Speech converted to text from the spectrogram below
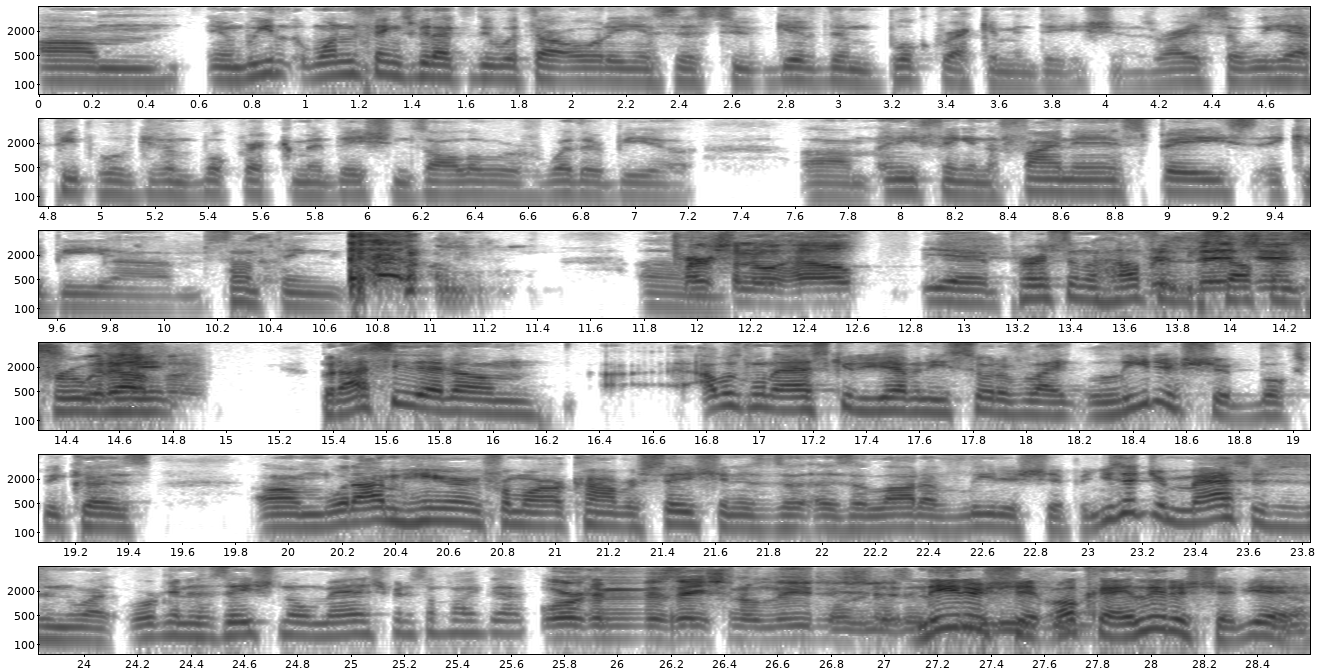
Um, and we one of the things we like to do with our audience is to give them book recommendations, right? So we have people who've given book recommendations all over, whether it be a um, anything in the finance space, it could be um, something um, Personal help, yeah, personal health, it could be religious, self-improvement. whatever. But I see that um I was going to ask you, do you have any sort of like leadership books? Because um, what I'm hearing from our conversation is a, is a lot of leadership. And you said your master's is in what organizational management or something like that. Organizational leadership. Organizational leadership. Okay, leadership. Yeah. yeah.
